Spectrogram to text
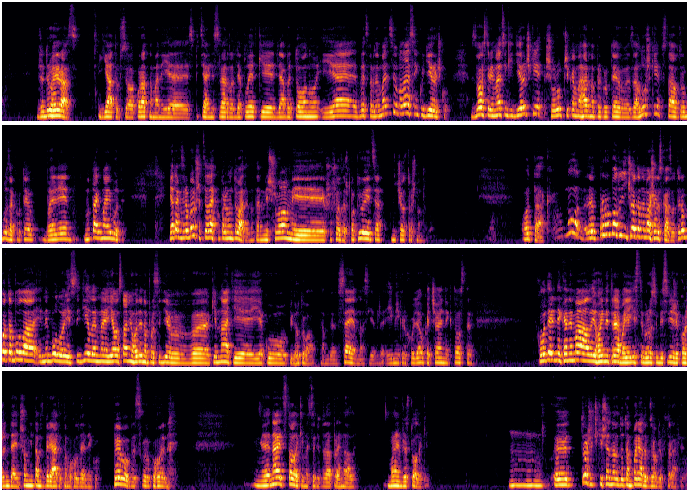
Вже другий раз. Я то все акуратно, в мене є спеціальні сверла для плитки, для бетону. І я висверлив малесеньку дірочку. З двох сторін малесенькі дірочки, шурупчиками гарно прикрутив заглушки, вставив трубу, закрутив. Блін, ну так має бути. Я так зробив, що це легко поремонтувати. Ну там мішом, і якщо що, зашпаклюється, нічого страшного. Отак. Ну, е, про роботу нічого там нема що розказувати. Робота була і не було, і сиділи ми. Я останню годину просидів в кімнаті, яку підготував. Там, де все в нас є вже. І мікрохвильовка, чайник, тостер. Холодильника нема, але його й не треба. Я їсти беру собі свіже кожен день. Що мені там зберігати в тому холодильнику? Пиво безалкогольне. Навіть столики ми сьогодні туди пригнали. Маємо вже столики. Е, Трошечки ще наведу там порядок, зроблю фотографію.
